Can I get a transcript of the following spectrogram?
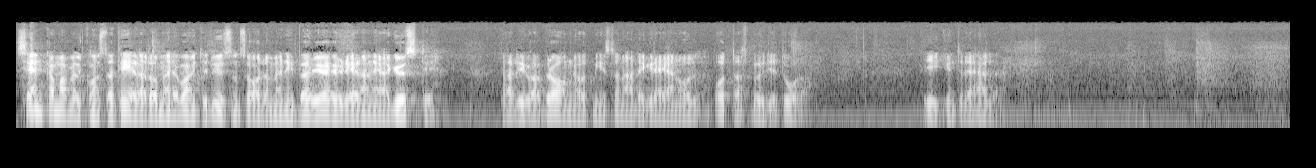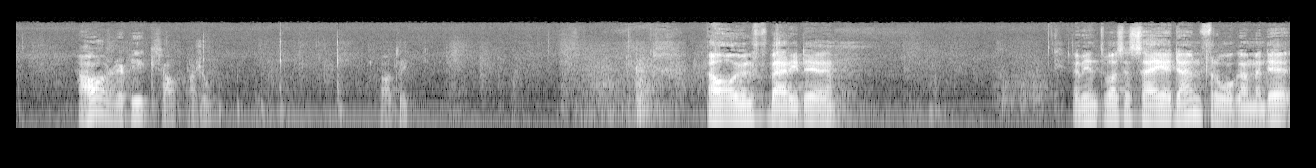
sen kan man väl konstatera då, men det var inte du som sa det, men ni började ju redan i augusti. Det hade ju varit bra om ni åtminstone hade grejat 08 budget då, då. Det gick ju inte det heller. Jaha, replik, så, varsågod. Patrik. Ja, Ulf Berg, det... Jag vet inte vad jag ska säga i den frågan, men det...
